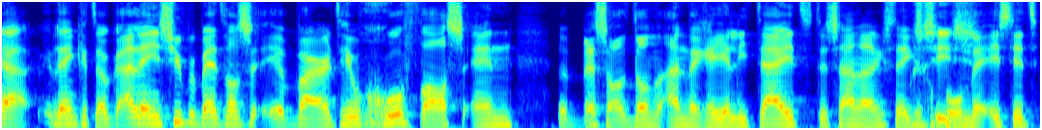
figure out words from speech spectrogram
Ja, ik denk het ook. Alleen Superbad was eh, waar het heel grof was en eh, best wel dan aan de realiteit tussen aanhalingstekens Precies. gebonden. Is dit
